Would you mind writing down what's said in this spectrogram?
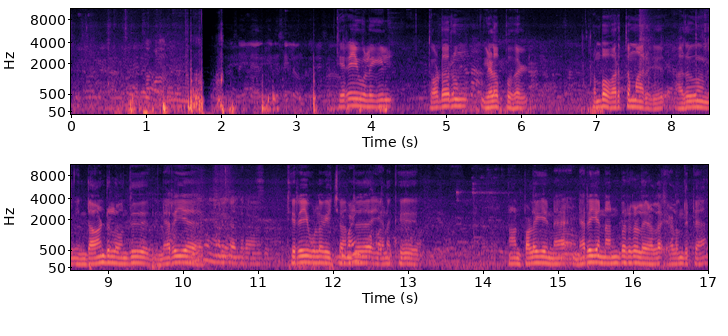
நல்லா திரையுலகில் தொடரும் இழப்புகள். ரொம்ப வருத்தமாக இருக்குது அதுவும் இந்த ஆண்டில் வந்து நிறைய திரையுலகை சார்ந்த எனக்கு நான் பழகிய நெ நிறைய நண்பர்கள் இழ இழந்துட்டேன்.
